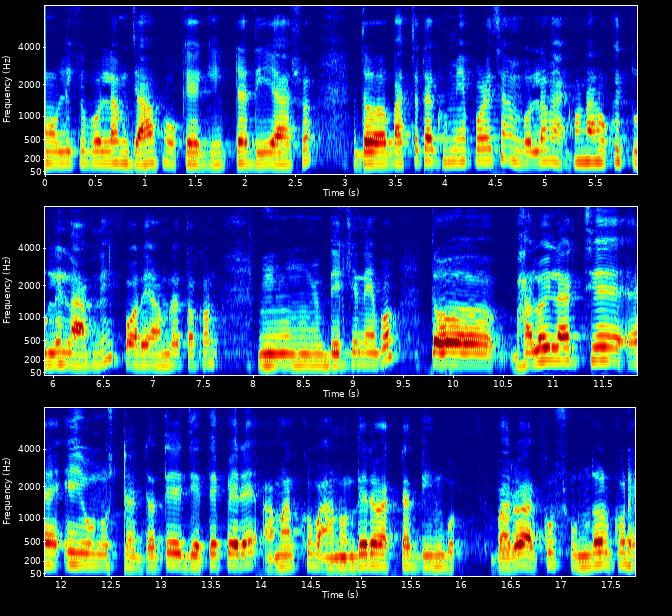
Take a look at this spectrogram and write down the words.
মৌলিকে বললাম যাও ওকে গিফটটা দিয়ে আসো। তো, বাচ্চাটা ঘুমিয়ে পড়েছে। আমি বললাম, এখন আর ওকে তুলে লাভ নেই, পরে আমরা তখন দেখে নেব। তো, ভালোই লাগছে এই অনুষ্ঠানটাতে যেতে পেরে। আমার খুব আনন্দেরও একটা দিন পারো আর খুব সুন্দর করে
